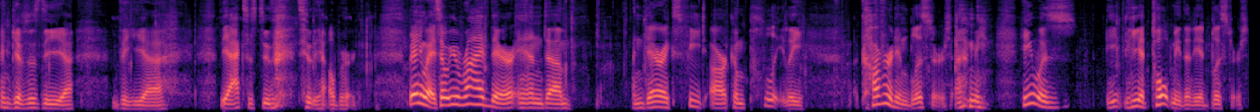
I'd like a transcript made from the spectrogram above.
and gives us the uh, the uh, the access to the to the alberg. But anyway, so we arrived there, and um, and Derek's feet are completely covered in blisters. I mean, he was he he had told me that he had blisters.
